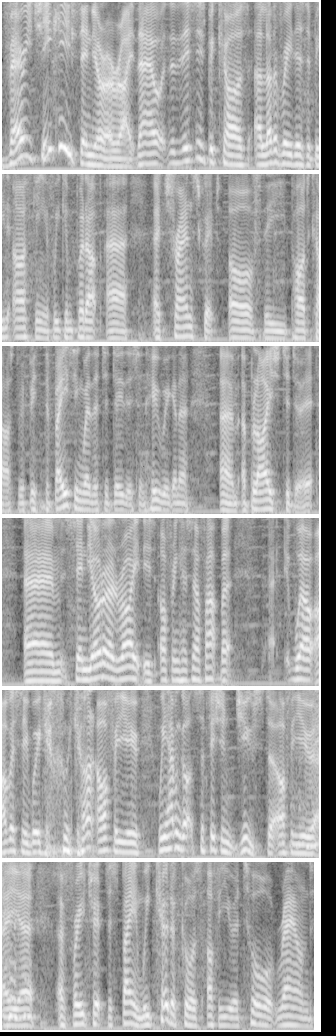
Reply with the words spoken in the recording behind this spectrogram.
Very cheeky, Senora Wright. Now, this is because a lot of readers have been asking if we can put up uh, a transcript of the podcast. We've been debating whether to do this and who we're going to um, oblige to do it. Um, Senora Wright is offering herself up, but uh, well, obviously we we can't offer you. We haven't got sufficient juice to offer you a uh, a free trip to Spain. We could, of course, offer you a tour round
